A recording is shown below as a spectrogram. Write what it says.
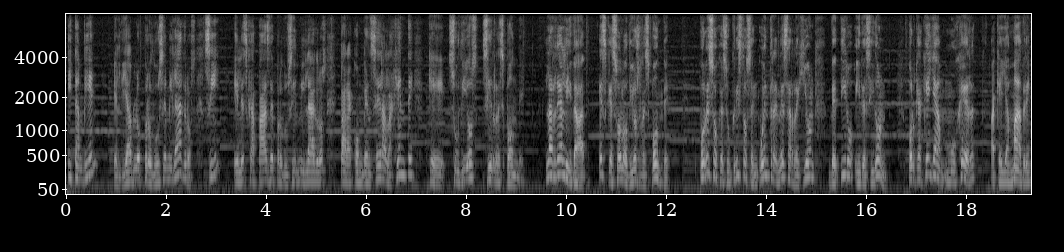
y también el diablo produce milagros, ¿sí? Él es capaz de producir milagros para convencer a la gente que su Dios sí responde. La realidad es que solo Dios responde. Por eso Jesucristo se encuentra en esa región de Tiro y de Sidón, porque aquella mujer, aquella madre,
